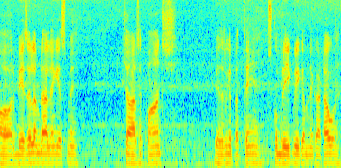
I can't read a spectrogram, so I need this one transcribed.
और बेज़ल हम डालेंगे इसमें, चार से पाँच बेज़ल के पत्ते हैं, उसको ब्रीक ब्रीक हमने काटा हुआ है।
